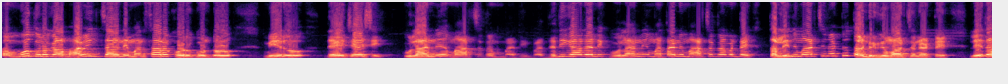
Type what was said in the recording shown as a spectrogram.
సంభూతులుగా భావించాలని మనసారా కోరుకుంటూ మీరు దయచేసి కులాన్ని మార్చడం అది పద్ధతి కాదండి. కులాన్ని మతాన్ని మార్చడం అంటే తల్లిని మార్చినట్టు తండ్రిని మార్చినట్టే లేదా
